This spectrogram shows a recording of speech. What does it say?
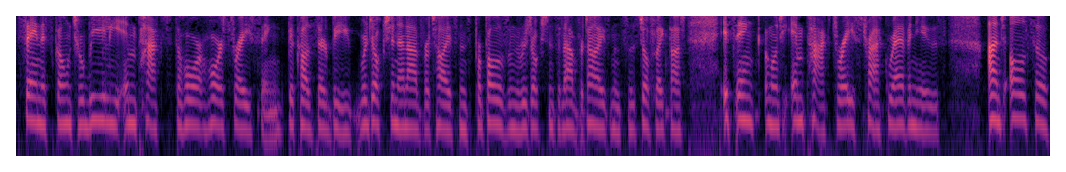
saying it's going to really impact the horse racing because there'll be reduction in advertisements, proposing the reductions in advertisements and stuff like that. It's in- going to impact racetrack revenues, and also,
